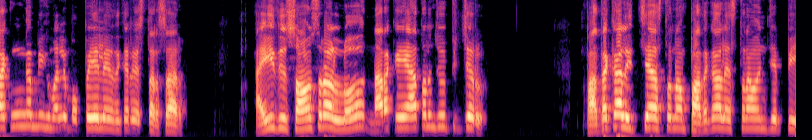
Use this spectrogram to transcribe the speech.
రకంగా మీకు మళ్ళీ ముప్పై ఏళ్ళు అధికారం ఇస్తారు సార్? ఐదు సంవత్సరాల్లో నరకయాతన చూపించారు. పథకాలు ఇచ్చేస్తున్నాం పథకాలు ఇస్తున్నాం అని చెప్పి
